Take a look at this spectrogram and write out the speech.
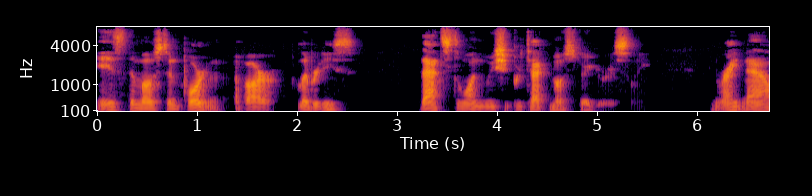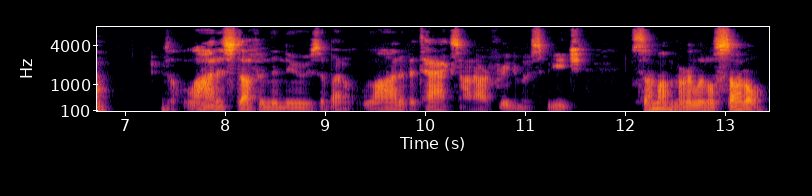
is the most important of our liberties. That's the one we should protect most vigorously. Right now, there's a lot of stuff in the news about a lot of attacks on our freedom of speech. Some of them are a little subtle.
